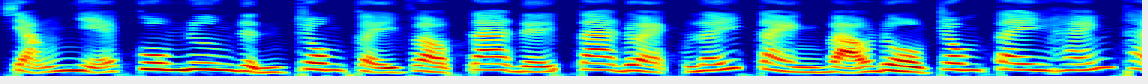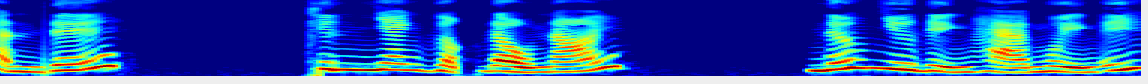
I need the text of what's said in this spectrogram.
Chẳng nhẽ cô nương định trông cậy vào ta để ta đoạt lấy tàn bảo đồ trong tay hán thành đế. khinh nhan gật đầu nói. Nếu như điện hạ nguyện ý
